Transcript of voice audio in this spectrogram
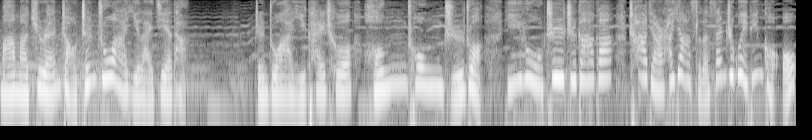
妈妈居然找珍珠阿姨来接他。珍珠阿姨开车横冲直撞，一路吱吱嘎嘎，差点还压死了三只贵宾狗。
